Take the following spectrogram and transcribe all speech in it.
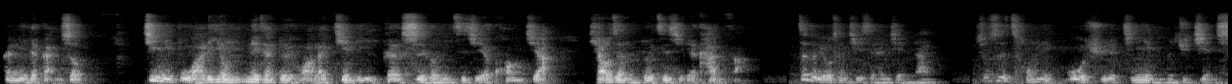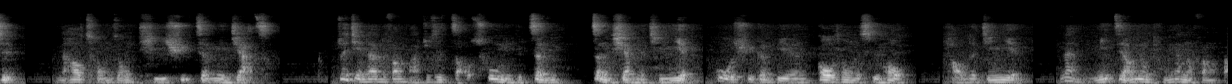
跟你的感受，进一步啊，利用内在对话来建立一个适合你自己的框架，调整你对自己的看法。这个流程其实很简单，就是从你过去的经验里面去检视，然后从中提取正面价值。最简单的方法就是找出你的正。正向的经验，过去跟别人沟通的时候好的经验，那你只要用同样的方法，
